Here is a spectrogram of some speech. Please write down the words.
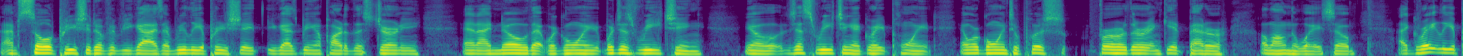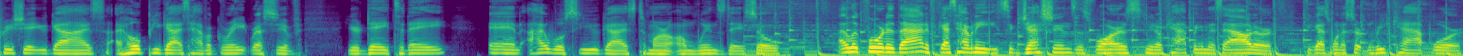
I'm so appreciative of you guys. I really appreciate you guys being a part of this journey. And I know that we're going, we're just reaching, you know, just reaching a great point and we're going to push further and get better along the way. So I greatly appreciate you guys. I hope you guys have a great rest of your day today. And I will see you guys tomorrow on Wednesday. So I look forward to that. If you guys have any suggestions as far as, you know, capping this out, or if you guys want a certain recap, or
